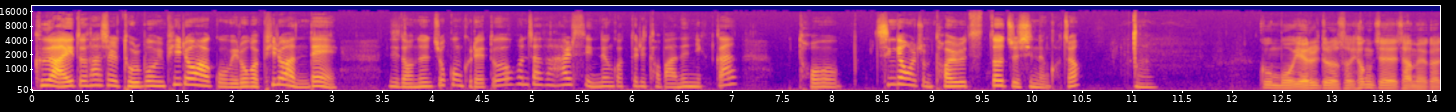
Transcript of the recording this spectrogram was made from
그 아이도 사실 돌봄이 필요하고 위로가 필요한데 이제 너는 조금 그래도 혼자서 할 수 있는 것들이 더 많으니까 더 신경을 좀 덜 써주시는 거죠. 음. 그뭐 예를 들어서 형제 자매가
